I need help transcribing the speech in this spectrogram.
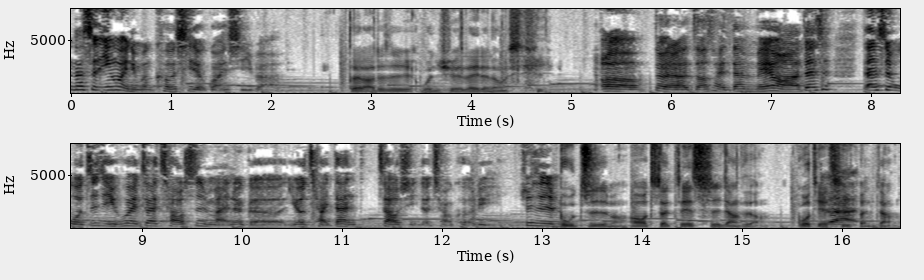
那是因为你们科系的关系吧？对啦，就是文学类的东西。呃，对了，找彩蛋没有啊，但是但是我自己会在超市买那个有彩蛋造型的巧克力，就是布置吗？哦，直直接吃这样子哦，过节气氛这样。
